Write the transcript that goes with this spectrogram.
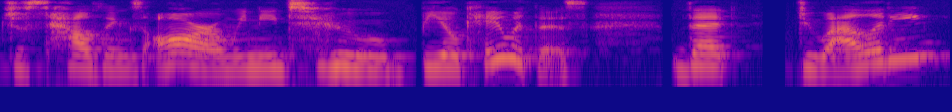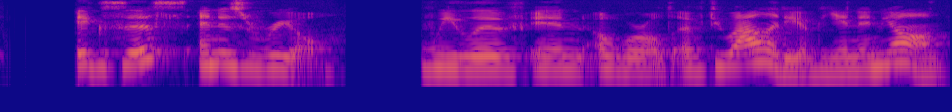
just how things are, and we need to be okay with this, that duality exists and is real. We live in a world of duality, of yin and yang,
